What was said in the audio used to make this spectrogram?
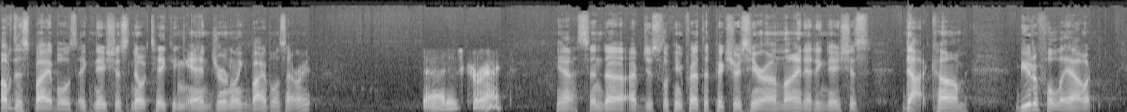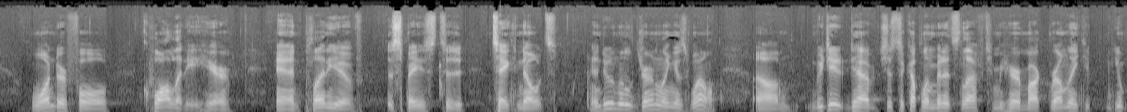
of this Bible is Ignatius Note Taking and Journaling Bible. Is that right? That is correct. Yes, and uh, I'm just looking for at the pictures here online at ignatius.com. Beautiful layout, wonderful quality here, and plenty of space to take notes and do a little journaling as well. Um, we do have just a couple of minutes left from here, Mark Brumley. You,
